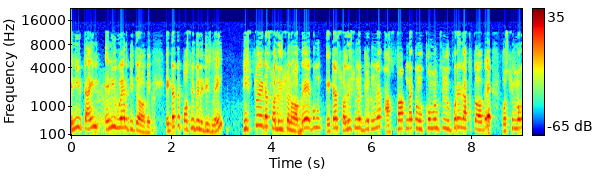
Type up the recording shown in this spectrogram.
any time anywhere দিতে হবে। এটার পসিবিলিটিস নেই। নিশ্চয়ই এটা সলিউশন হবে এবং এটার সলিউশনের জন্য আস্থা আপনাকে মুখ্যমন্ত্রীর উপরে রাখতে হবে, পশ্চিমবঙ্গ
